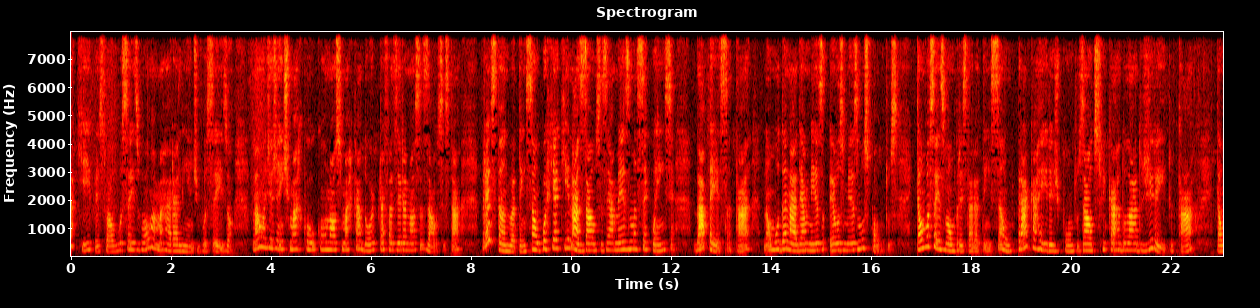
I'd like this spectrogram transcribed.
Aqui, pessoal, vocês vão amarrar a linha de vocês, ó, lá onde a gente marcou com o nosso marcador para fazer as nossas alças, tá? Prestando atenção, porque aqui nas alças é a mesma sequência da peça, tá? Não muda nada, é, a mes é os mesmos pontos. Então, vocês vão prestar atenção para a carreira de pontos altos ficar do lado direito, tá? Então,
